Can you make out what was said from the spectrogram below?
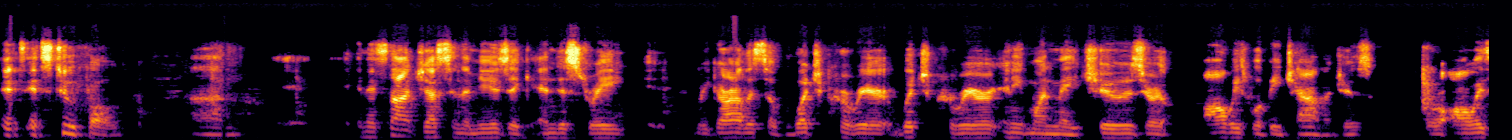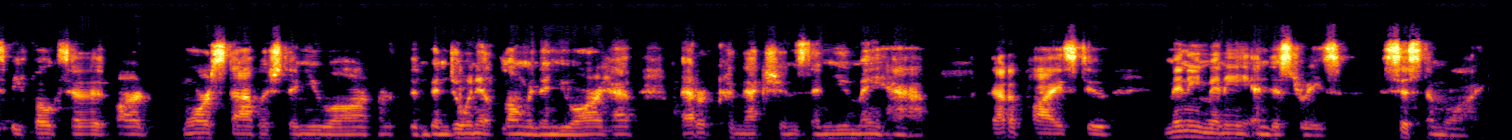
It's it's twofold, um, and it's not just in the music industry. Regardless of which career which career anyone may choose, there always will be challenges. There will always be folks that are more established than you are, been been doing it longer than you are, have better connections than you may have. That applies to many many industries system wide.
